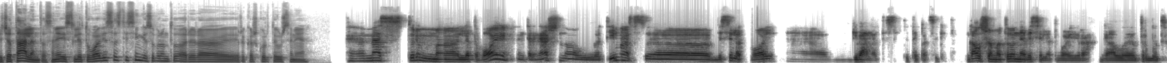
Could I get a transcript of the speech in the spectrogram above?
Tai čia talentas, ne? Jis Lietuvo visas teisingai suprantu, ar yra ir kažkur tai užsienyje? E, mes turim Lietuvoje, international teamas, visi Lietuvoje, gyvenantis, tai taip atsakyti. Gal šiuo metu ne visi Lietuvoje yra, gal e, turbūt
